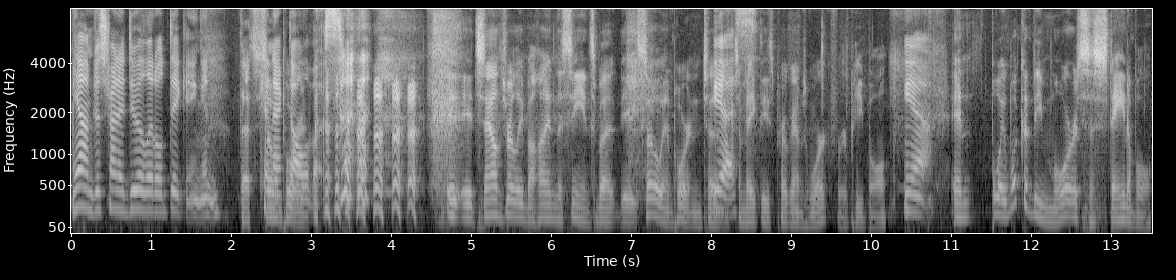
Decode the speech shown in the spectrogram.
Yeah, I'm just trying to do a little digging and That's so all of important. us. It, it sounds really behind the scenes, but it's so important to Yes. to make these programs work for people. yeah. And boy, what could be more sustainable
